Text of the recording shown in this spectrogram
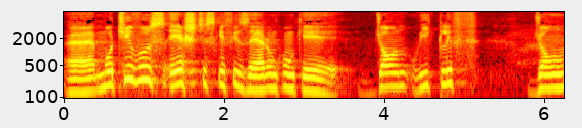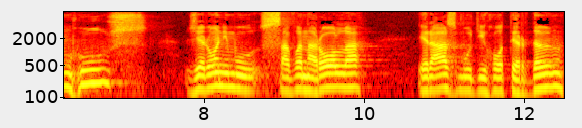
É, motivos estes que fizeram com que John Wycliffe, John Hus, Jerônimo Savonarola, Erasmo de Roterdã,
